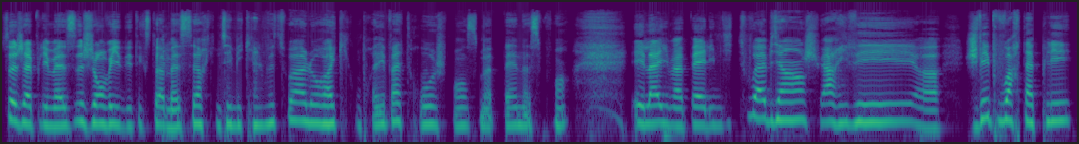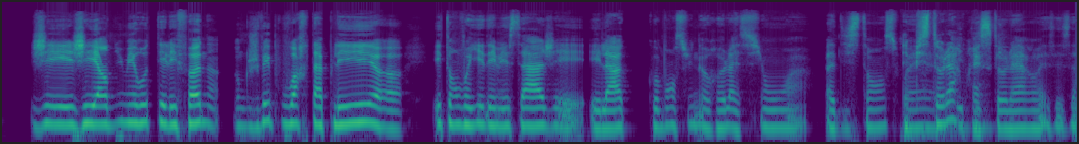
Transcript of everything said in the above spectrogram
Ça, j'ai appelé ma j'ai envoyé des textos à ma sœur qui me disait Mais calme-toi, Laura, qui comprenait pas trop, je pense, ma peine à ce point. Et là, il m'appelle, il me dit Tout va bien, je suis arrivée, euh, je vais pouvoir t'appeler. J'ai j'ai un numéro de téléphone, donc je vais pouvoir t'appeler euh, et t'envoyer des messages. Et, et là commence une relation à distance. ouais. Épistolaire, presque. Épistolaire, ouais, c'est ça.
